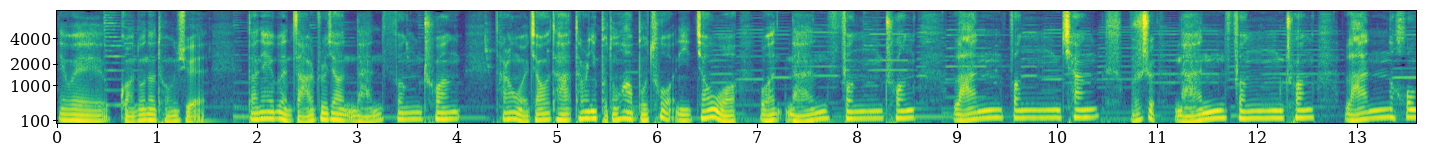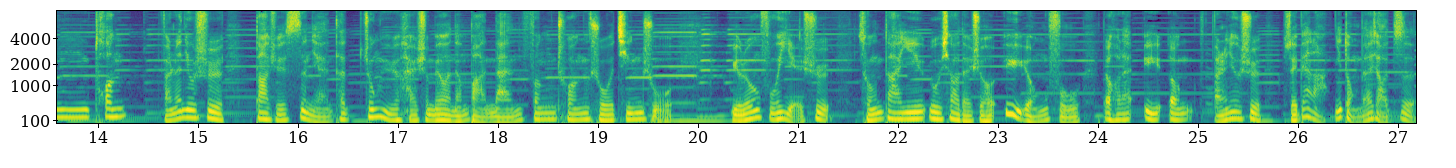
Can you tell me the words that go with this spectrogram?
那位广东的同学，当年一本杂志叫《南风窗》，他让我教他，他说你普通话不错，你教我，我南风窗，南风枪，不是南风窗，南风窗，反正就是大学四年，他终于还是没有能把南风窗说清楚。羽绒服也是，从大一入校的时候羽绒服，到后来羽绒，反正就是随便啦，你懂得小字。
